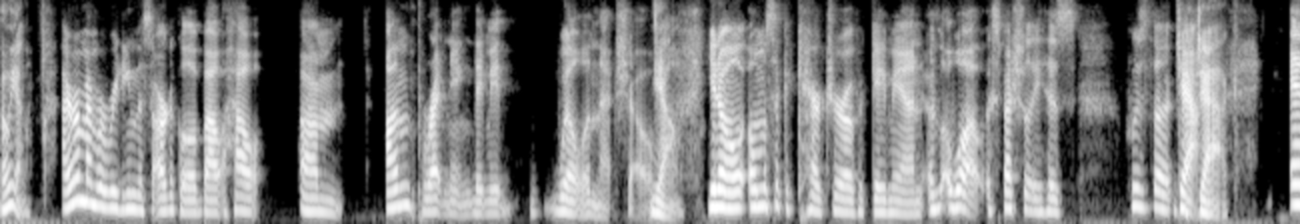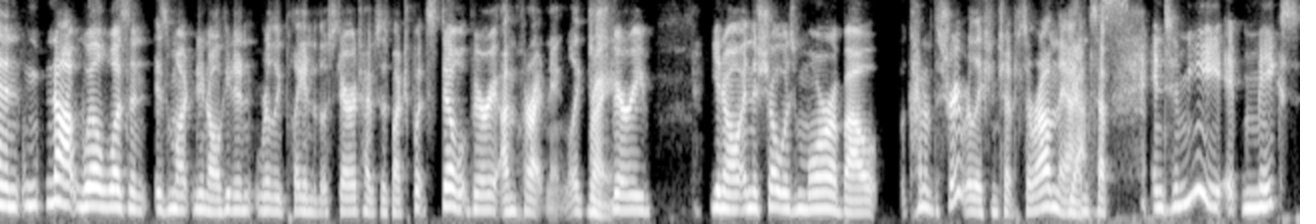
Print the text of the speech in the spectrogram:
Oh yeah I remember reading this article about how um unthreatening they made Will in that show yeah you know, almost like a character of a gay man. uh, Well, especially his, who's the Jack. jack And not Will wasn't as much, you know, he didn't really play into those stereotypes as much, but still very unthreatening. Like just Right. very, you know, and the show was more about kind of the straight relationships around that and stuff. And to me, it makes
